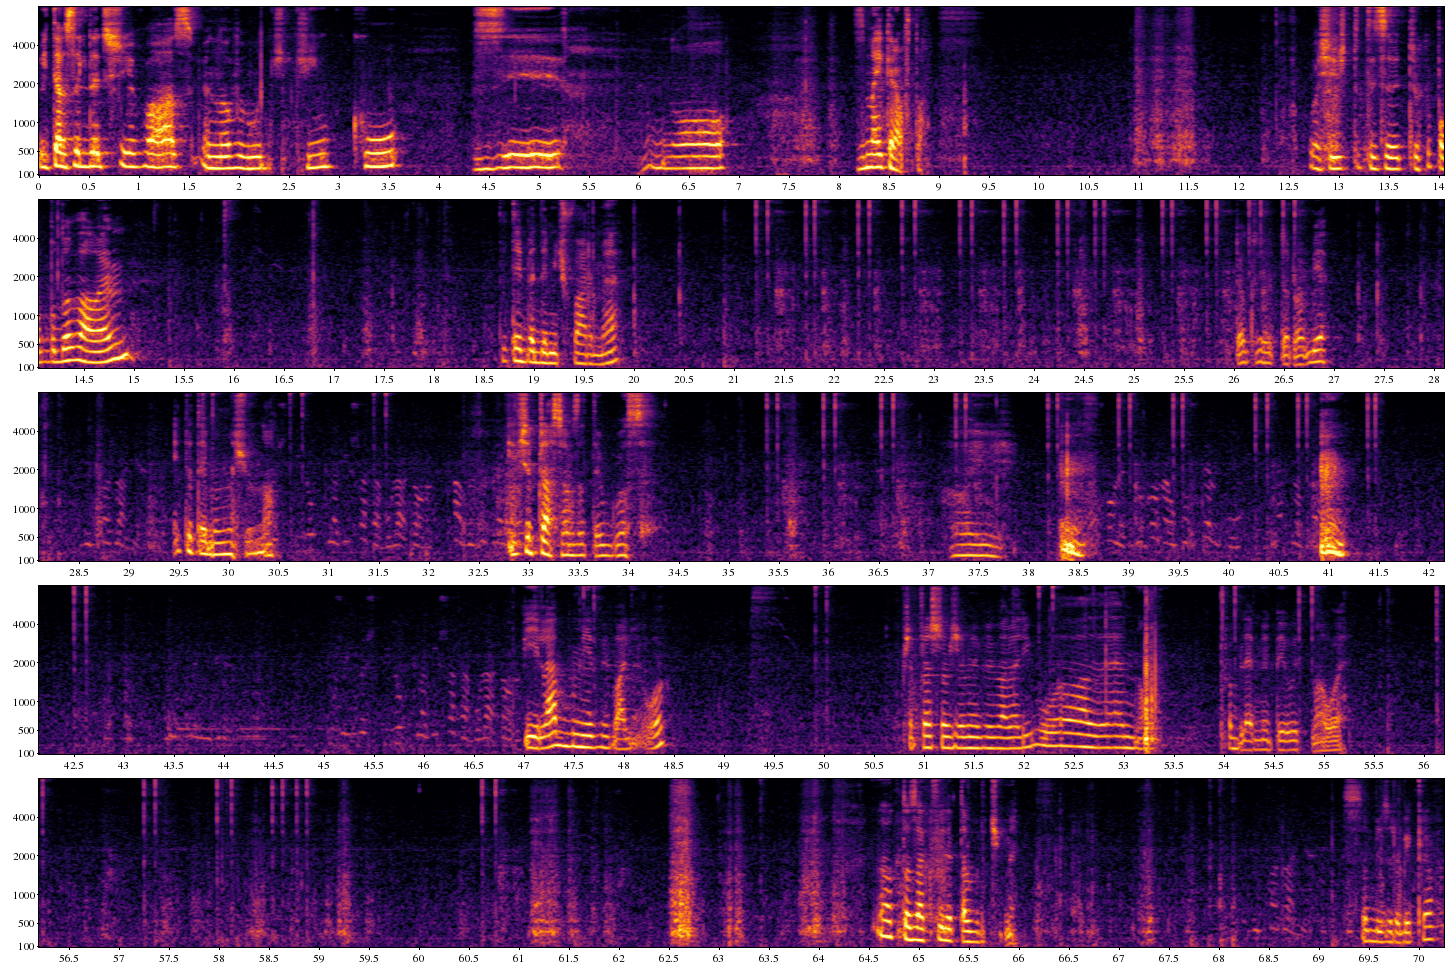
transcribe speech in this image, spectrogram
Witam serdecznie Was w nowym odcinku z no z Minecrafta. Właśnie już tutaj sobie trochę pobudowałem. Tutaj będę mieć farmę. Tak sobie to robię. I tutaj mam nasiona. I przepraszam za ten głos. Oj. Chwila, bo mnie wywaliło. Przepraszam, że mnie wywaliło, ale no, problemy były małe. No to za chwilę tam wrócimy. Sobie zrobię craft.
